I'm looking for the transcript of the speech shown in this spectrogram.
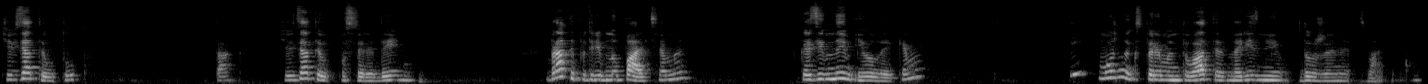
Чи взяти отут, так, чи взяти посередині. Брати потрібно пальцями, вказівним і великим, і можна експериментувати на різні довжини з маятником.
